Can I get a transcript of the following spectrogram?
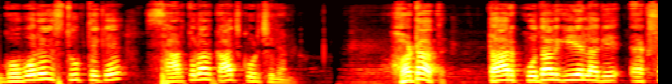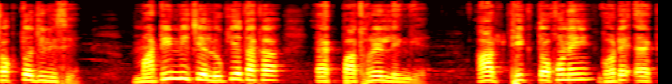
গোবরের স্তূপ থেকে সার তোলার কাজ করছিলেন। হঠাৎ তার কোদাল গিয়ে লাগে এক শক্ত জিনিসে। মাটির নিচে লুকিয়ে থাকা এক পাথরের লিঙ্গে। আর ঠিক তখনই ঘটে এক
